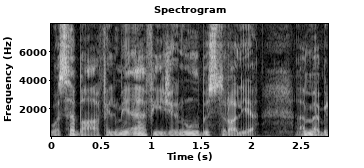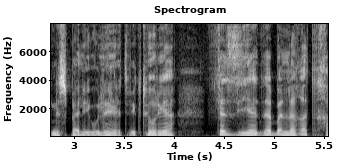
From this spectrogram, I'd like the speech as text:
و7% في جنوب أستراليا. أما بالنسبة لولاية فيكتوريا فالزيادة بلغت 5%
